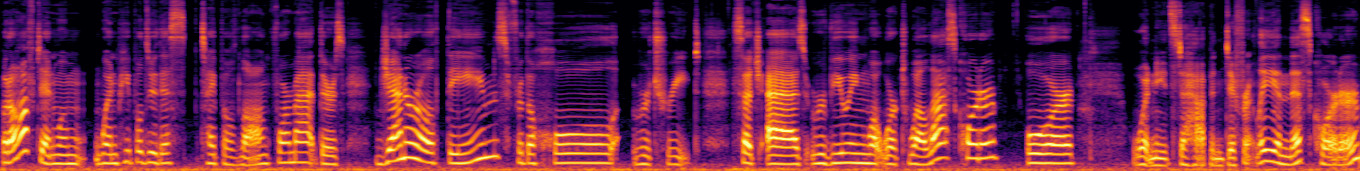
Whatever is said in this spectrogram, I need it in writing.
But often when when people do this type of long format, there's general themes for the whole retreat, such as reviewing what worked well last quarter or what needs to happen differently in this quarter.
